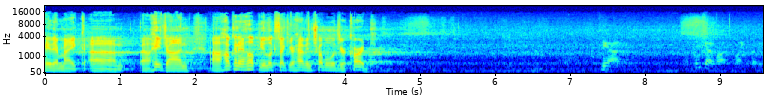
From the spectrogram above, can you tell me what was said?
Hey there, Mike. Um, uh, hey, John. Uh, how can I help you? Looks like you're having trouble with your card. Yeah, I think I lost my credit.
